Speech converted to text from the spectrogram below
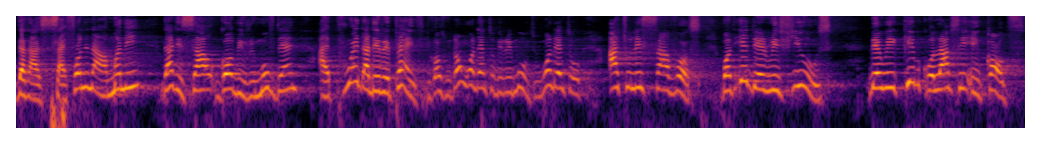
that are siphoning our money, that is how God will remove them. I pray that they repent because we don't want them to be removed. We want them to actually serve us. But if they refuse, they will keep collapsing in courts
